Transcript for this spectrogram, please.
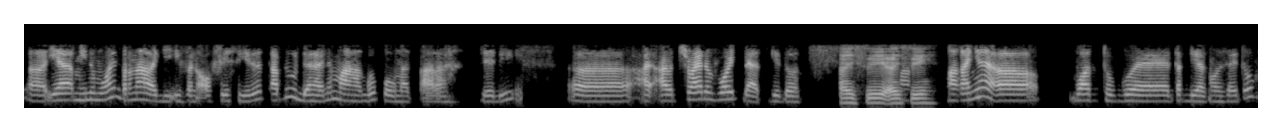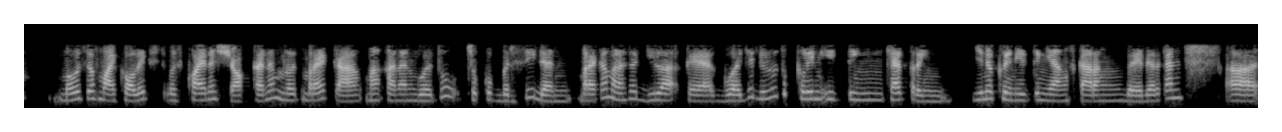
uh, ya minum wine pernah lagi event office gitu. Tapi udahannya malah gue kumat parah. Jadi uh, I, I try to avoid that gitu. I see, I see. makanya uh, waktu gue terdiagnosa itu most of my colleagues was quite a shock karena menurut mereka makanan gue tuh cukup bersih dan mereka merasa gila. Kayak gue aja dulu tuh clean eating catering. You know clean eating yang sekarang beredar kan uh,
